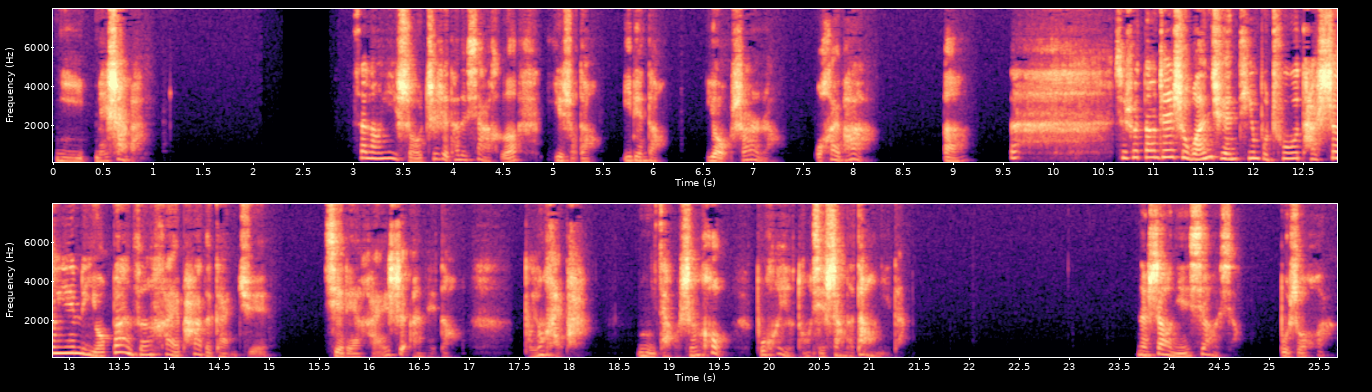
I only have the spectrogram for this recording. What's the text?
你没事吧？三郎一手支着他的下颌，一手道，一边道：“有事儿啊，我害怕。”啊，虽说当真是完全听不出他声音里有半分害怕的感觉，谢莲还是安慰道：“不用害怕，你在我身后，不会有东西伤得到你的。”那少年笑笑，不说话。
